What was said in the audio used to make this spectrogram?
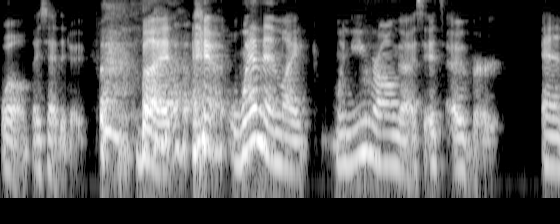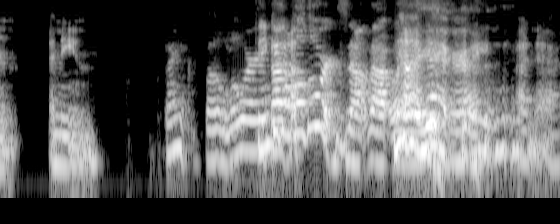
Well, they say they do. But women, like when you wrong us, it's over. And I mean, thank the Lord Think that about- the Lord's not that way. I know, right? I know.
